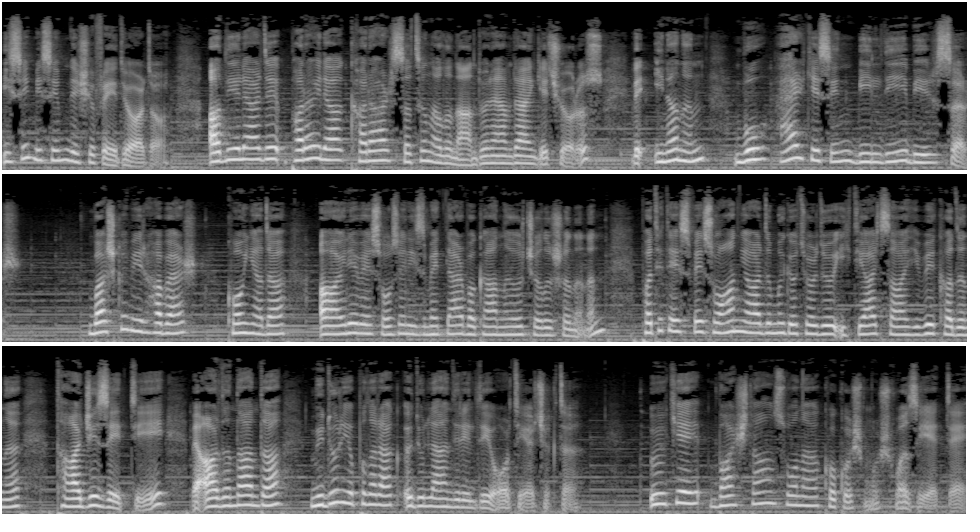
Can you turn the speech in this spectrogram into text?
isim isim deşifre ediyordu. Adliyelerde parayla karar satın alınan dönemden geçiyoruz ve inanın bu herkesin bildiği bir sır. Başka bir haber Konya'da Aile ve Sosyal Hizmetler Bakanlığı çalışanının patates ve soğan yardımı götürdüğü ihtiyaç sahibi kadını taciz ettiği ve ardından da müdür yapılarak ödüllendirildiği ortaya çıktı. Ülke baştan sona kokuşmuş vaziyette.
